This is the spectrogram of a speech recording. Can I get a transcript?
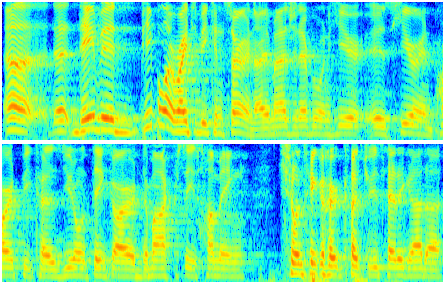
Uh, David, people are right to be concerned. I imagine everyone here is here in part because you don't think our democracy is humming, you don't think our country is heading on a,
